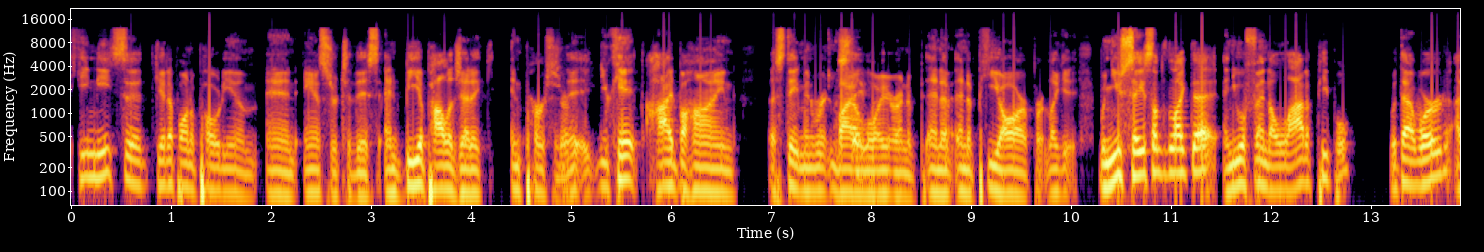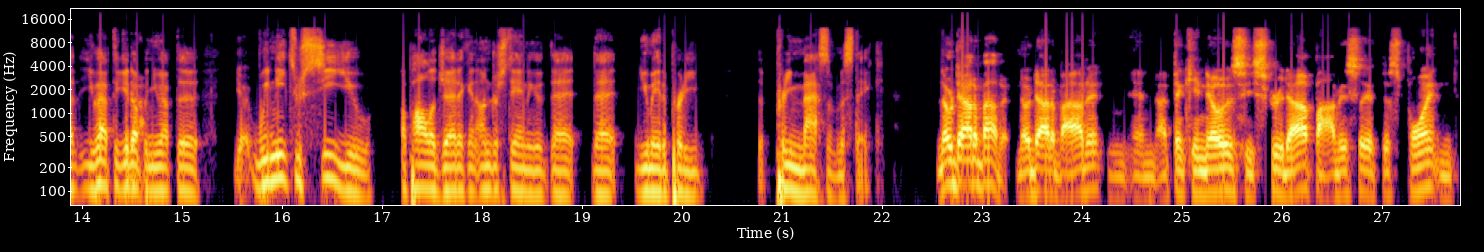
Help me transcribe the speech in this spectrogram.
he needs to get up on a podium and answer to this and be apologetic in person. Sure. It- you can't hide behind a statement written A by statement. a lawyer and a and a, and a PR. Like it, when you say something like that and you offend a lot of people with that word, I, you have to get up and you have to. We need to see you apologetic and understanding that that, that you made a pretty a pretty massive mistake. No doubt about it. No doubt about it. And, and I think he knows he screwed up, obviously, at this point. And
